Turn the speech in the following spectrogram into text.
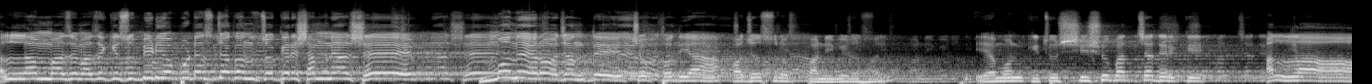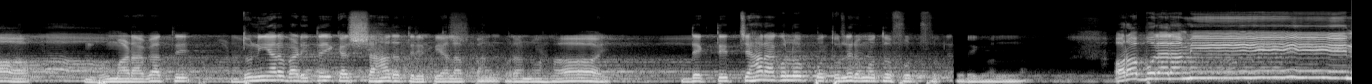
আল্লাহ মাঝে মাঝে কিছু ভিডিও ফুটেজ যখন চোখের সামনে আসে মনের জানতে চক্ষু দিয়া অজস্র পানি বের হয়। এমন কিছু শিশু বাচ্চাদেরকে আল্লাহ ভুমার আগাতে দুনিয়ার বাড়িতেই কাজ শাহাদাতের পেয়ালা পান করানো হয়। দেখতে চেহারাগুলো পুতুলের মতো ফুটফুট করে গেল অরব্বুল আলামিন,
